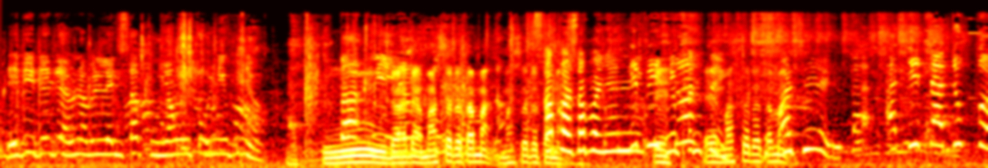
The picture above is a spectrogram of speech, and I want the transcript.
Daddy, Daddy aku nak beli lagi satu yang untuk ni punya. Apa? Dah dah masa dah tamat. Masa dah tamat. Siapa yang ni? Eh, Ni eh penting. masa dah tamat. Asyik. Asyik tak lupa.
